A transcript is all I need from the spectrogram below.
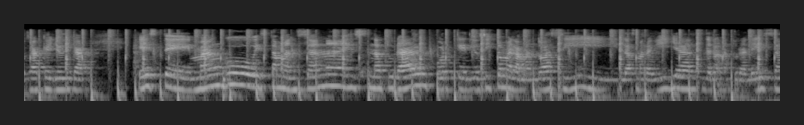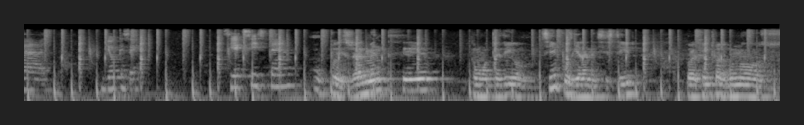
O sea, que yo diga, este mango, esta manzana es natural porque Diosito me la mandó así y las maravillas de la naturaleza, yo qué sé. ¿Sí existen? Pues realmente, como te digo, sí pudieran existir. Por ejemplo, algunos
